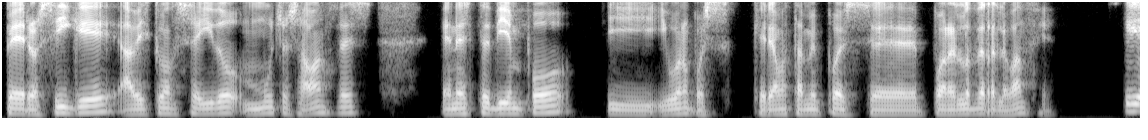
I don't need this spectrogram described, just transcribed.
pero sí que habéis conseguido muchos avances en este tiempo y, bueno, pues queríamos también pues eh, ponerlos de relevancia. Sí,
